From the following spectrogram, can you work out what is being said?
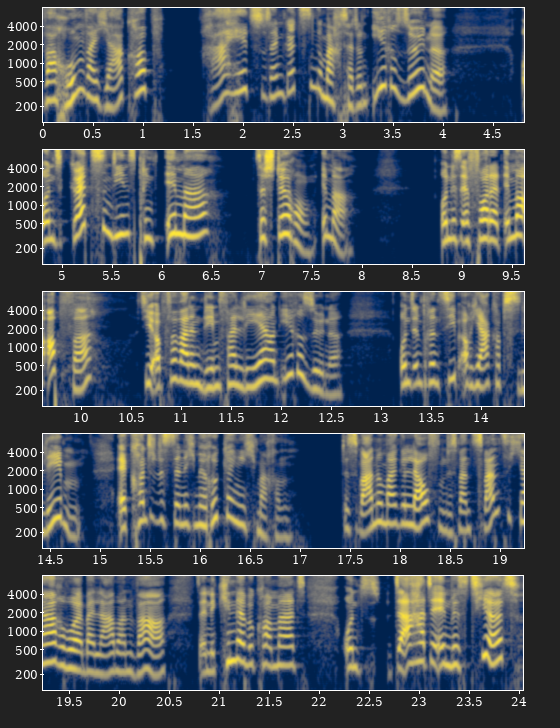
Warum? Weil Jakob Rahel zu seinem Götzen gemacht hat und ihre Söhne. Und Götzendienst bringt immer Zerstörung, immer. Und es erfordert immer Opfer. Die Opfer waren in dem Fall Lea und ihre Söhne. Und im Prinzip auch Jakobs Leben. Er konnte das dann nicht mehr rückgängig machen. Das war nun mal gelaufen. Das waren 20 Jahre, wo er bei Laban war, seine Kinder bekommen hat. Und da hat er investiert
